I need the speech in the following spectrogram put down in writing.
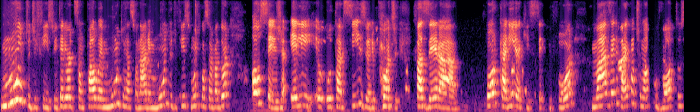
muito difícil. O interior de São Paulo é muito reacionário, é muito difícil, muito conservador. Ou seja, ele, o Tarcísio, ele pode fazer a porcaria que for, mas ele vai continuar com votos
